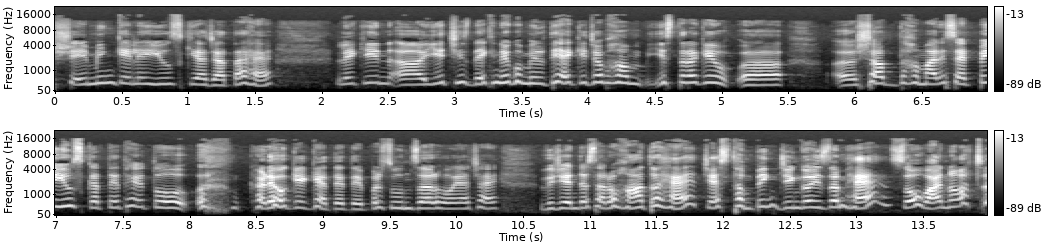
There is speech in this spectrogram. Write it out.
शेमिंग के लिए यूज़ किया जाता है। लेकिन ये चीज़ देखने को मिलती है कि जब हम इस तरह के शब्द हमारे सेट पे यूज़ करते थे तो खड़े होके कहते थे, परसून सर हो या चाहे विजेंद्र सर हो हाँ तो है, चेस्ट थम्पिंग जिंगोइज्म है so why not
